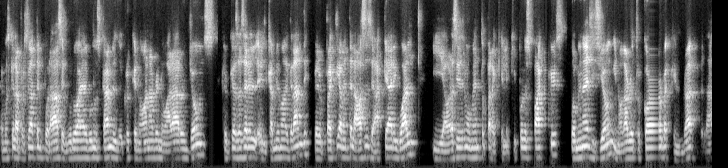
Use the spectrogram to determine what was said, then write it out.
Vemos que la próxima temporada seguro hay algunos cambios. Yo creo que no van a renovar a Aaron Jones. Creo que va a ser el, el, cambio más grande, pero prácticamente la base se va a quedar igual. Y ahora sí es el momento para que el equipo de los Packers tome una decisión y no haga otro quarterback en draft, ¿verdad?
